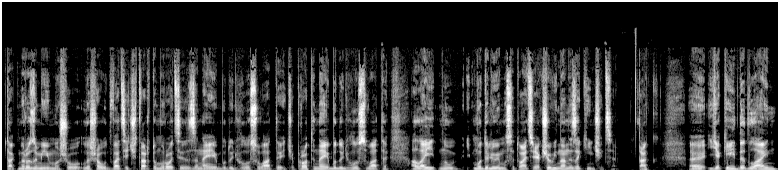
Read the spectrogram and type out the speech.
Так, ми розуміємо, що лише у 24-му році за неї будуть голосувати чи проти неї будуть голосувати, але ну моделюємо ситуацію, якщо війна не закінчиться, так е, який дедлайн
